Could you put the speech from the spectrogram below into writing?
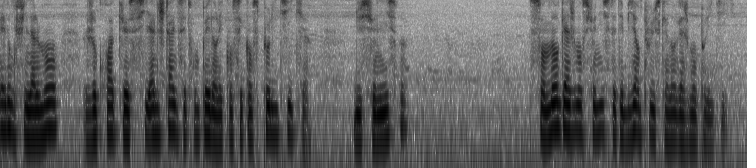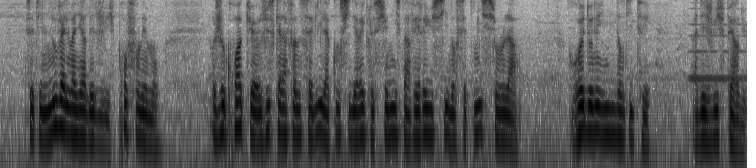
Et donc finalement, je crois que si Einstein s'est trompé dans les conséquences politiques du sionisme, son engagement sioniste était bien plus qu'un engagement politique. C'était une nouvelle manière d'être juif, profondément. Je crois que jusqu'à la fin de sa vie, il a considéré que le sionisme avait réussi dans cette mission-là, redonner une identité à des juifs perdus.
